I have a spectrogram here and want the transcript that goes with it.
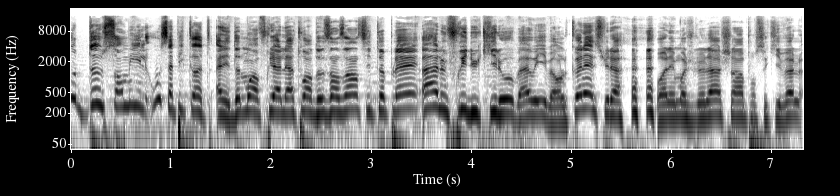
Ouh, 200 000. Ouh, ça picote? Allez, donne-moi un fruit aléatoire de zinzin, s'il te plaît. Ah, le fruit du kilo. Bah oui, bah on le connaît celui-là. bon, allez, moi je le lâche, hein, pour ceux qui veulent.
